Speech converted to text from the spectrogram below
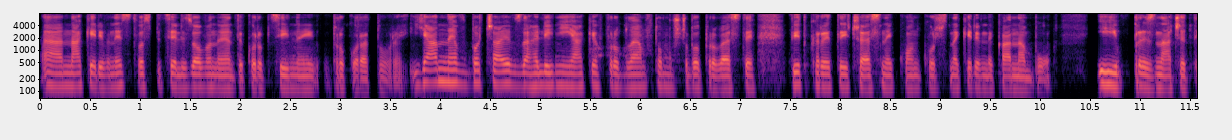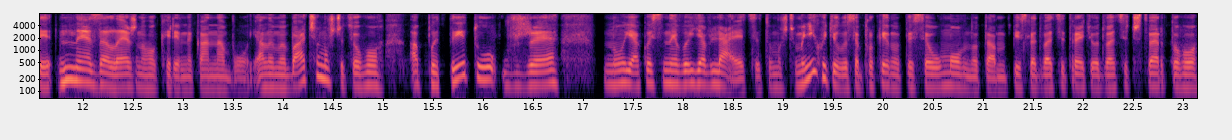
е, на керівництво спеціалізованої антикорупційної прокуратури. Я не вбачаю взагалі ніяких проблем в тому, щоб провести відкритий чесний конкурс на керівника набу і призначити незалежного керівника набу. Але ми бачимо, що цього апетиту вже ну якось не виявляється, тому що мені хотілося прокинутися умовно там після 23-24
